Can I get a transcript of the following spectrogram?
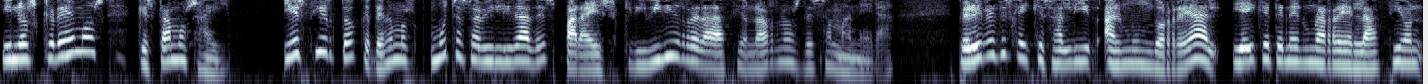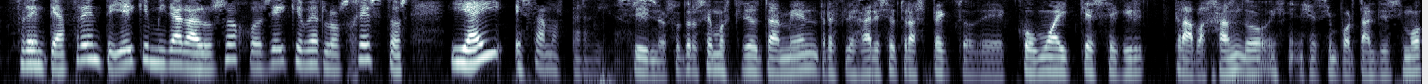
y nos creemos que estamos ahí. Y es cierto que tenemos muchas habilidades para escribir y relacionarnos de esa manera. Pero hay veces que hay que salir al mundo real y hay que tener una relación frente a frente y hay que mirar a los ojos y hay que ver los gestos y ahí estamos perdidos. Sí, nosotros hemos querido también reflejar ese otro aspecto de cómo hay que seguir trabajando, y es importantísimo,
